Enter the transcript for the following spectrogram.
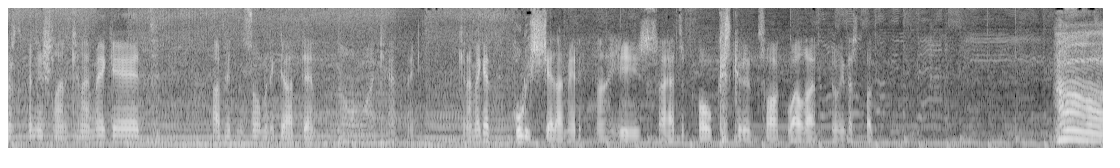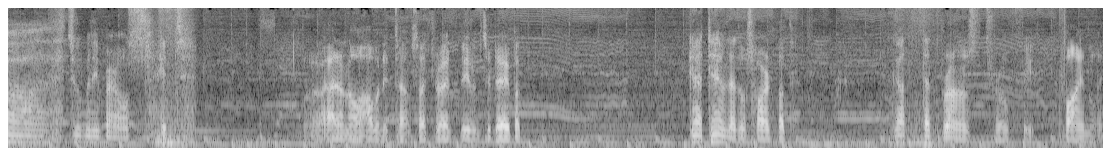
There's the finish line. Can I make it? I've hit so many goddamn... No, I can't make it. Can I make it? Holy shit, I made it. Nice. I had to focus, couldn't talk while I'm doing this, but... Too many barrels hit. Uh, I don't know how many times I tried even today, but... God damn, that was hard, but... Got that bronze trophy, finally.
